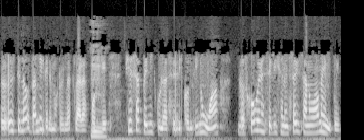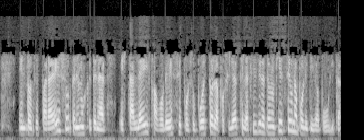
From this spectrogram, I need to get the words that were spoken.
pero de este lado también queremos reglas claras, porque mm. si esa película se discontinúa, los jóvenes eligen en Seiza nuevamente. Entonces, para eso tenemos que tener, esta ley favorece, por supuesto, la posibilidad que la ciencia y la tecnología sea una política pública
